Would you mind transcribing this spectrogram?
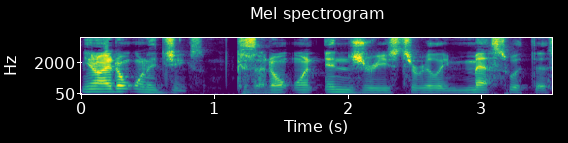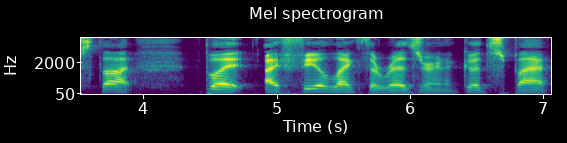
you know, I don't want to jinx them because I don't want injuries to really mess with this thought. But I feel like the Reds are in a good spot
